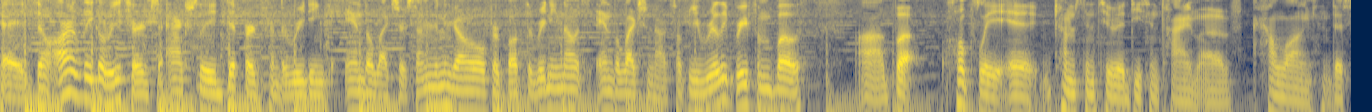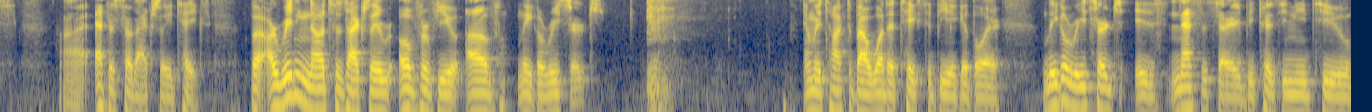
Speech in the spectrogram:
Okay, so our legal research actually differed from the reading and the lecture. So I'm going to go over both the reading notes and the lecture notes. I'll be really brief on both, uh, but hopefully it comes into a decent time of how long this uh, episode actually takes. But our reading notes was actually an overview of legal research. and we talked about what it takes to be a good lawyer. Legal research is necessary because you need to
